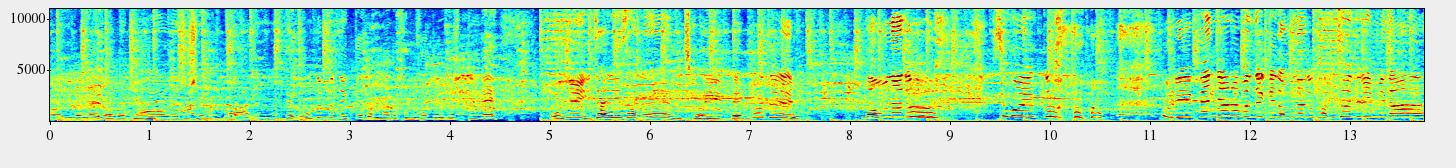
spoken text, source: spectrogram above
어, 이번 앨범을 도움해주신 많은 분들 모든 분들께 너무나도 감사드리고 싶은데 오늘 이 자리에서는 저희 멤버들 너무나도 수고했고 우리 팬 여러분들께 너무나도 감사드립니다.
